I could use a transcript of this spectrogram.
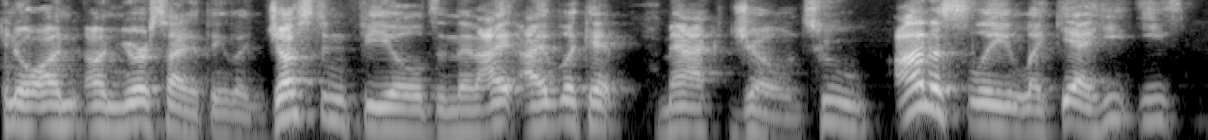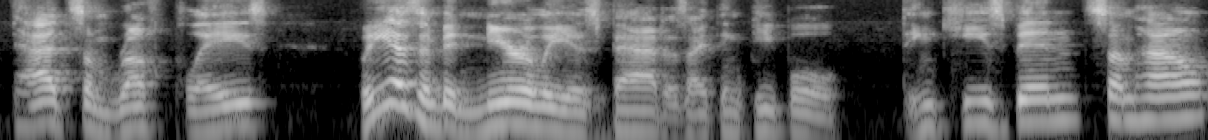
you know, on on your side of things, like Justin Fields, and then I I look at Mac Jones, who honestly, like, yeah, he he's had some rough plays, but he hasn't been nearly as bad as I think people think he's been somehow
